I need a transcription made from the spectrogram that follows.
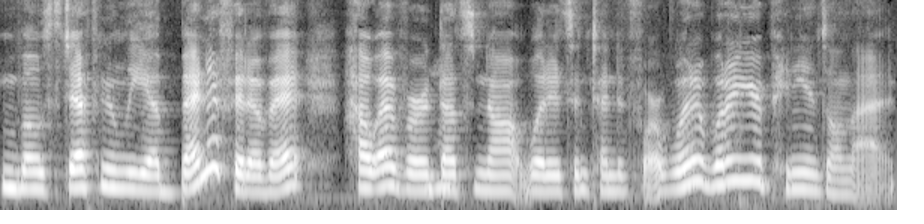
most definitely a benefit of it. However, mm-hmm. that's not what it's intended for. What what are your opinions on that?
